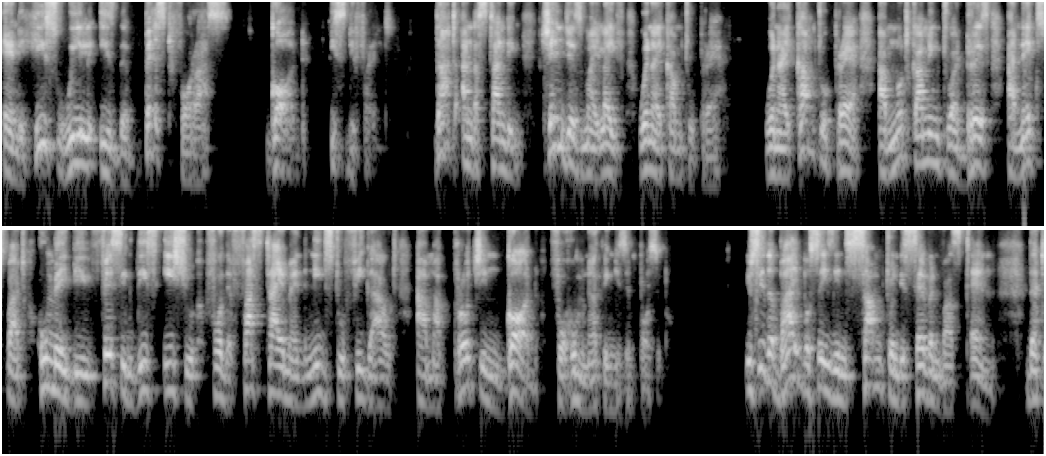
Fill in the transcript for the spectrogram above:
And his will is the best for us. God is different. That understanding changes my life when I come to prayer. When I come to prayer, I'm not coming to address an expert who may be facing this issue for the first time and needs to figure out. I'm approaching God for whom nothing is impossible. You see, the Bible says in Psalm 27, verse 10, that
